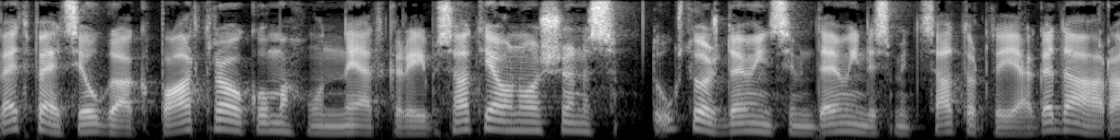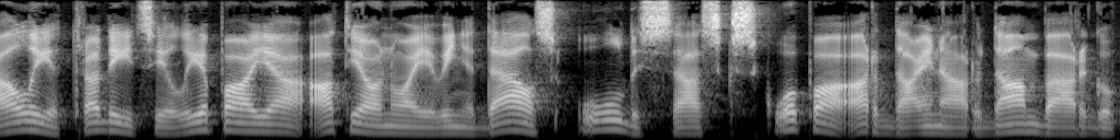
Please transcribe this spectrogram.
bet pēc ilgāka pārtraukuma un neatkarības atjaunošanas 1994. gadā rallija tradīcija Liepājā atjaunoja viņa dēls Uldis Sasks kopā ar Daināru Dambergu.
